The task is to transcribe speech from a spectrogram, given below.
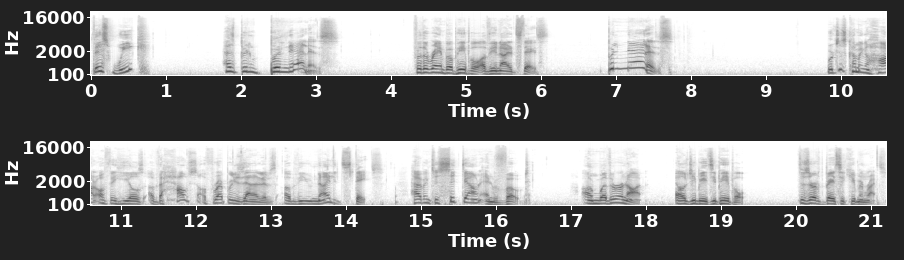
This week has been bananas for the rainbow people of the United States. Bananas! We're just coming hot off the heels of the House of Representatives of the United States having to sit down and vote on whether or not LGBT people deserve basic human rights.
